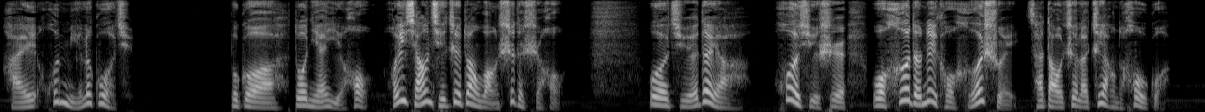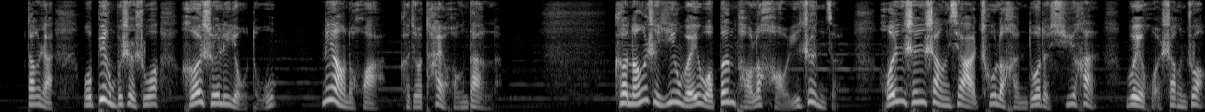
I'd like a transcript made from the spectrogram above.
还昏迷了过去。不过多年以后回想起这段往事的时候，我觉得呀，或许是我喝的那口河水才导致了这样的后果。当然，我并不是说河水里有毒，那样的话可就太荒诞了。可能是因为我奔跑了好一阵子，浑身上下出了很多的虚汗，胃火上壮，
